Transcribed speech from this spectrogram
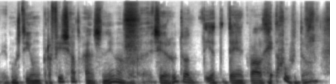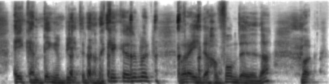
ik moest die jong proficiat wensen. hè, want Zeer goed, want die had het eigenlijk wel heel goed gedaan. Hij kent dingen beter dan ik. Enzovoort. Waar heb je dat gevonden en dat? Maar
